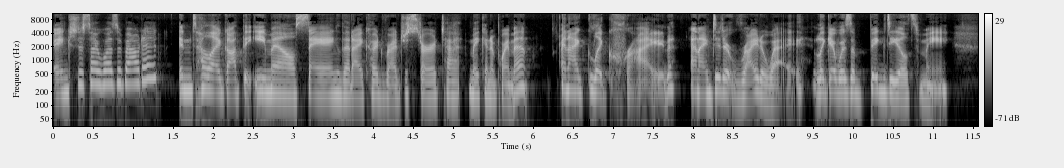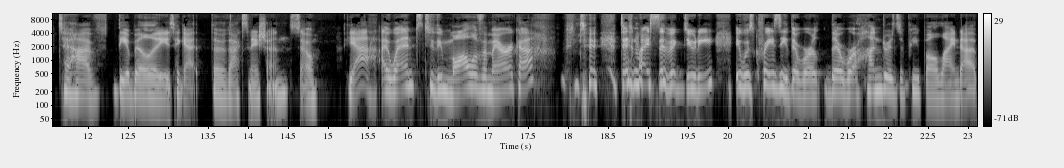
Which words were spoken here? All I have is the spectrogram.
anxious I was about it until I got the email saying that I could register to make an appointment. And I like cried and I did it right away. Like it was a big deal to me to have the ability to get the vaccination. So, yeah, I went to the Mall of America, did my civic duty. It was crazy. There were there were hundreds of people lined up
